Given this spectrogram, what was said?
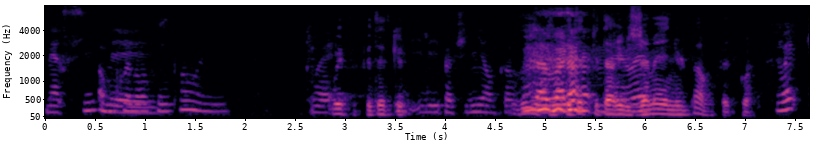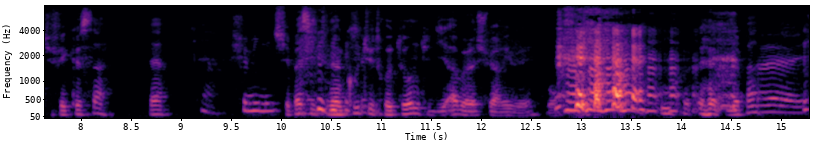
merci. en mais- prenant son temps. Et... ouais. Oui, pe- peut-être que, Il, il est pas fini encore. oui, Bah, voilà. peut-être que tu n'arrives ouais. jamais nulle part, en fait. quoi. Ouais. Tu fais que ça. Faire. Cheminer. Je sais pas si tout d'un coup tu te retournes, tu te dis Ah, bah là, je suis arrivé. Bon. Il n'y a pas Ouais, ouais.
